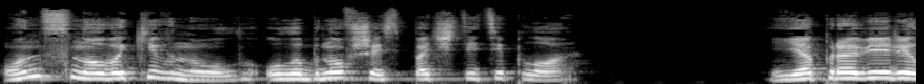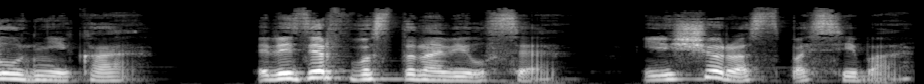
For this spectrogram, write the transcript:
Он снова кивнул, улыбнувшись почти тепло. Я проверил Ника. Резерв восстановился. Еще раз спасибо.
